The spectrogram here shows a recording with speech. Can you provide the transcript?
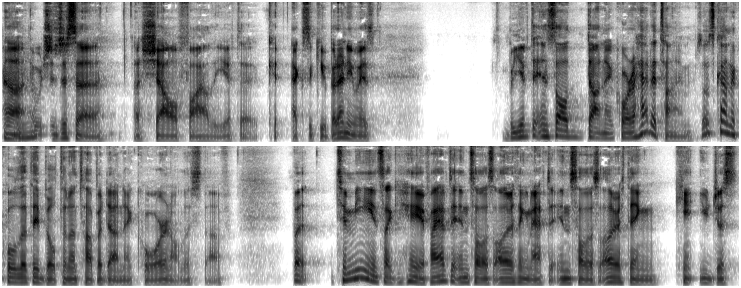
uh, which is just a, a shell file that you have to c- execute. But anyways, but you have to install .NET Core ahead of time. So it's kind of cool that they built it on top of .NET Core and all this stuff. But to me, it's like, hey, if I have to install this other thing and I have to install this other thing, can't you just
